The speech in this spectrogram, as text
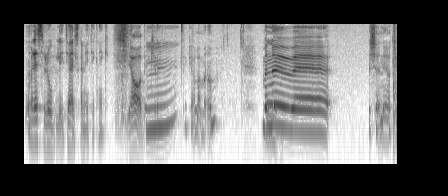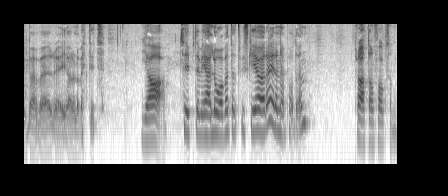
Men det är så roligt. Jag älskar ny teknik. Ja, det är kul. Mm. Det kan jag hålla med om. Men nu eh, känner jag att vi behöver eh, göra något vettigt. Ja, Typ det vi har lovat att vi ska göra i den här podden. prata om folk som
